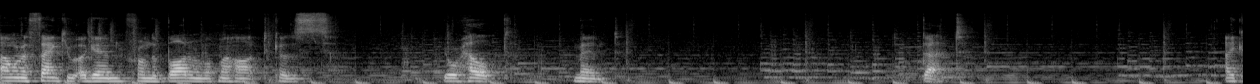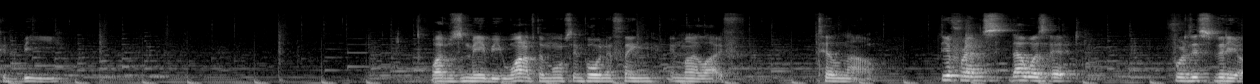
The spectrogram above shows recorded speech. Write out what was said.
I want to thank you again from the bottom of my heart because your help meant that I could be what was maybe one of the most important thing in my life till now. Dear friends, that was it for this video.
